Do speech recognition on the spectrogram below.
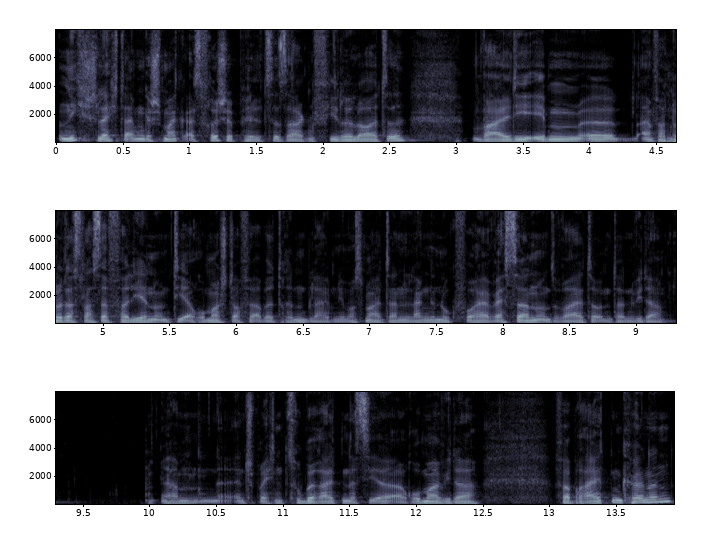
nicht schlechter im Geschmack als frische Pilze, sagen viele Leute, weil die eben äh, einfach nur das Wasser verlieren und die Aromastoffe aber drin bleiben. Die muss man halt dann lang genug vorher wässern und so weiter und dann wieder ähm, entsprechend zubereiten, dass sie ihr Aroma wieder verbreiten können.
